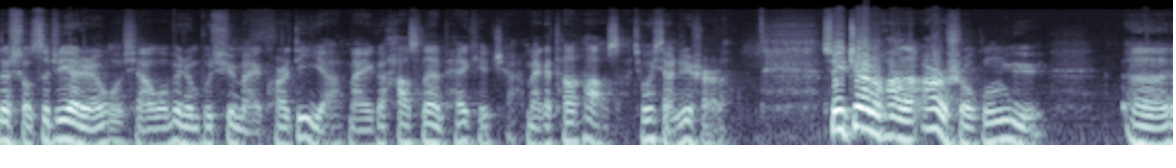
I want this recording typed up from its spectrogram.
那首次置业人，我想我为什么不去买一块地啊，买一个 house land package 啊，买个 townhouse 就会想这事儿了。所以这样的话呢，二手公寓，呃，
